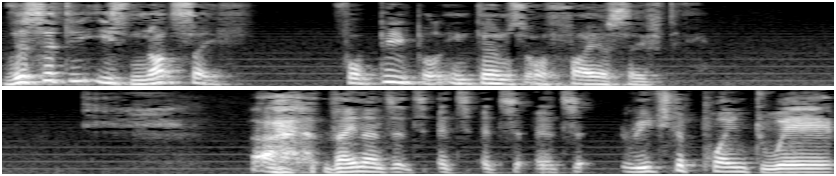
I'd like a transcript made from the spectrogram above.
The city is not safe for people in terms of fire safety. Uh, Wynand, it's, it's, it's, it's reached a point where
